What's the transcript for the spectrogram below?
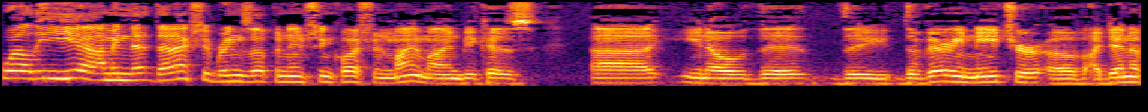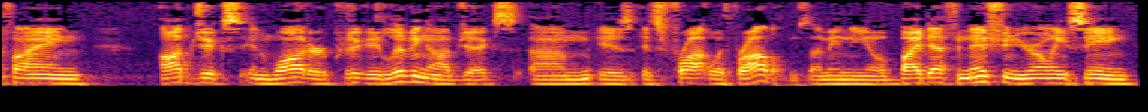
Well, yeah, I mean that, that actually brings up an interesting question in my mind because uh, you know the the the very nature of identifying objects in water, particularly living objects, um, is is fraught with problems. I mean, you know, by definition, you're only seeing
